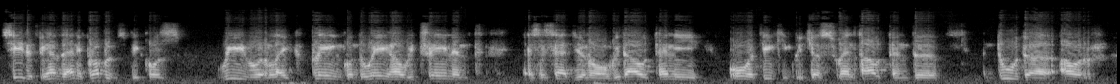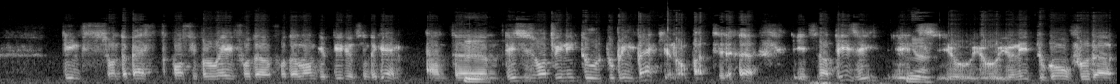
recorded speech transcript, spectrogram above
see that we had any problems because we were like playing on the way how we train and as I said, you know, without any overthinking, we just went out and, uh, do the our things on the best possible way for the for the longer periods in the game. And um, this is what we need to, to bring back, you know. But it's not easy. It's you, you you need to go through the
